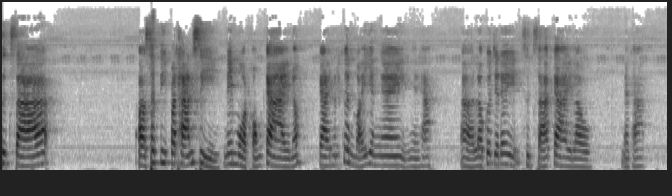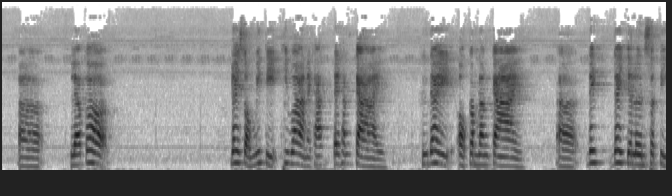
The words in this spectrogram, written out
ศึกษาสติปัฏฐานสี่ในหมวดของกายเนาะ กายมันเคลื่อนไหวยังไงนะคะเราก็จะได้ศึกษากายเรานะคะแล้วก็ได้สองมิติที่ว่านะคะได้ทั้งกาย คือได้ออกกำลังกายได้ได้เจริญสติ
